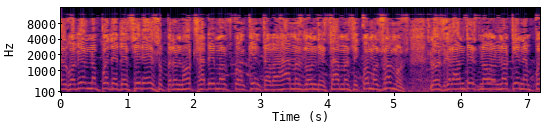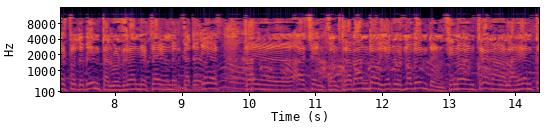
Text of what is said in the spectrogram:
el gobierno puede decir eso, pero nosotros sabemos con quién trabajamos, dónde estamos y cómo somos. Los grandes no, no tienen puestos de venta, los grandes traen mercaderías, traen, hacen contrabando y ellos no venden, sino entregan a la gente.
